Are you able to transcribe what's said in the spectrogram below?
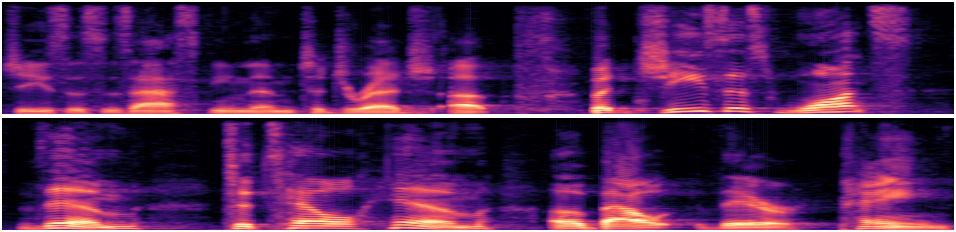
Jesus is asking them to dredge up. But Jesus wants them to tell him about their pain,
